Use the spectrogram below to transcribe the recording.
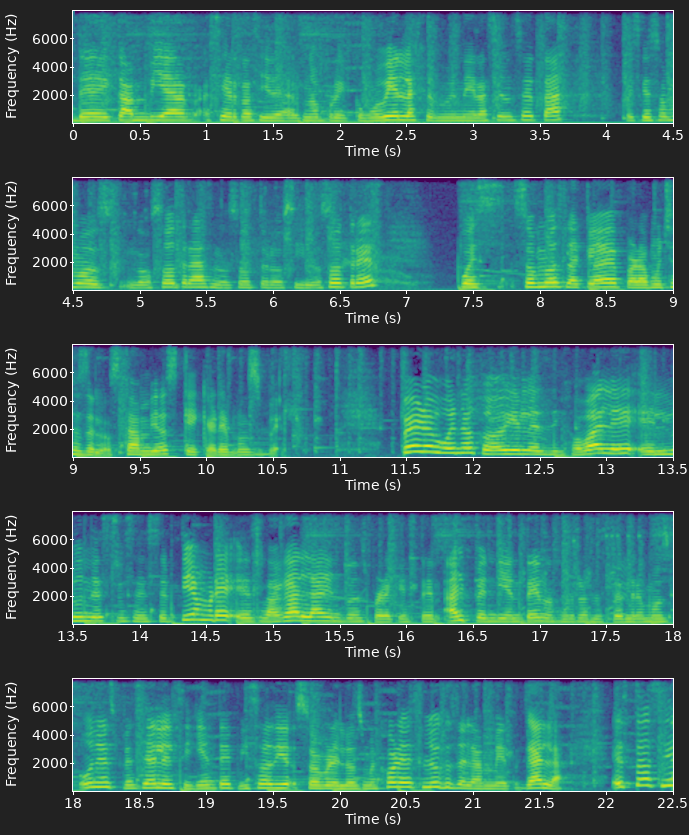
de cambiar ciertas ideas, ¿no? Porque como bien la generación Z, pues que somos nosotras, nosotros y nosotres, pues somos la clave para muchos de los cambios que queremos ver. Pero bueno, como bien les dijo Vale, el lunes 13 de septiembre es la gala, entonces para que estén al pendiente, nosotros les tendremos un especial el siguiente episodio sobre los mejores looks de la Met Gala. Esto ha sido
